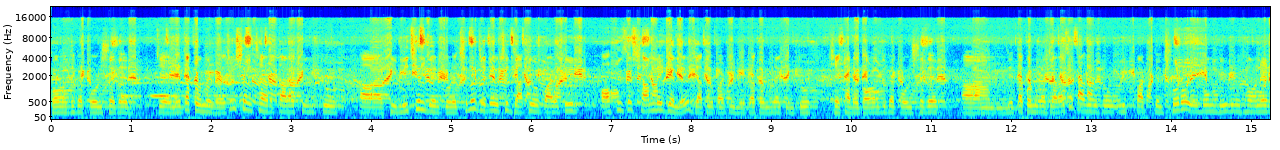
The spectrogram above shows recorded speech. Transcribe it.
গণ অধিকার পরিষদের যে নেতাকর্মী রয়েছে সে ছাড়া তারা কিন্তু একটি মিছিল বের করেছিল যেটা হচ্ছে জাতীয় পার্টির অফিসের সামনে গেলে জাতীয় পার্টির নেতাকর্মীরা কিন্তু সেখানে গণ অধিকার পরিষদের নেতাকর্মীরা যারা আছে তাদের উপর ইট পাটকেল ছড়ে এবং বিভিন্ন ধরনের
